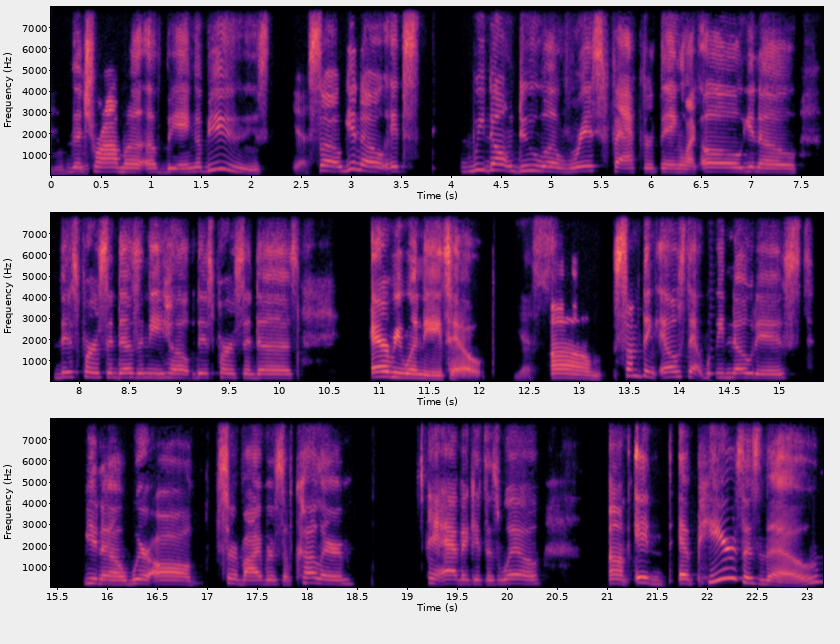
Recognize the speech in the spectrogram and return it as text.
mm-hmm. the trauma of being abused. Yes. So, you know, it's we don't do a risk factor thing like, oh, you know, this person doesn't need help, this person does. Everyone needs help. Yes. Um, something else that we noticed, you know, we're all survivors of color and advocates as well. Um, it appears as though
